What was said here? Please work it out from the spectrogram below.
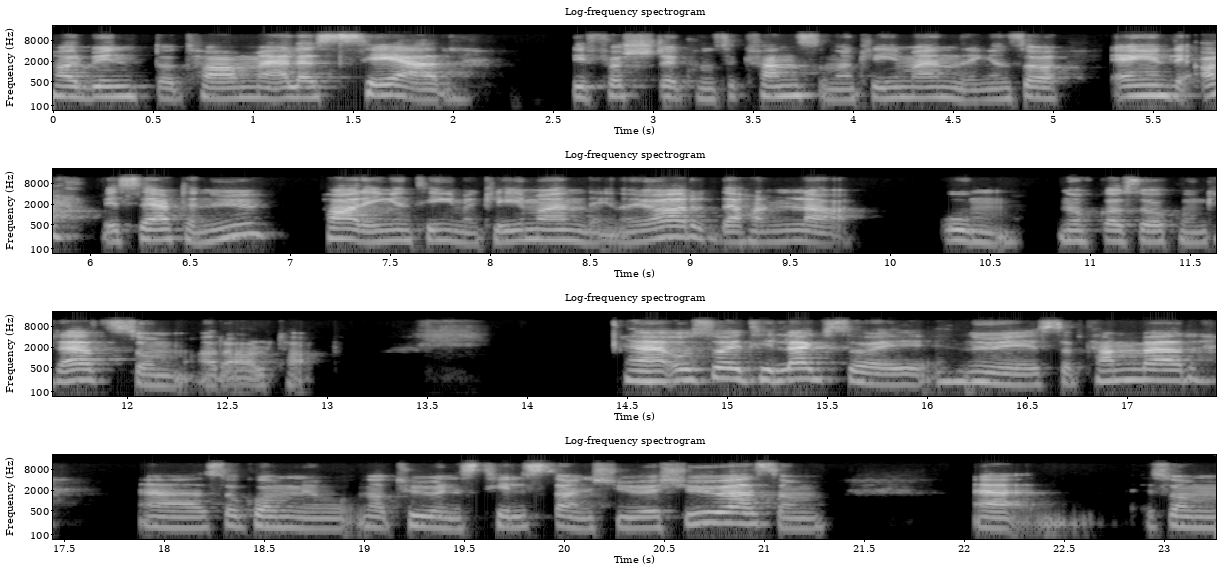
har begynt å ta med, eller ser de første konsekvensene av klimaendringen. Så egentlig alt vi ser til nå, har ingenting med klimaendringen å gjøre. Det handler om noe så konkret som arealtap. Eh, og så I tillegg så nå i september Eh, så kom jo Naturens tilstand 2020, som, eh, som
